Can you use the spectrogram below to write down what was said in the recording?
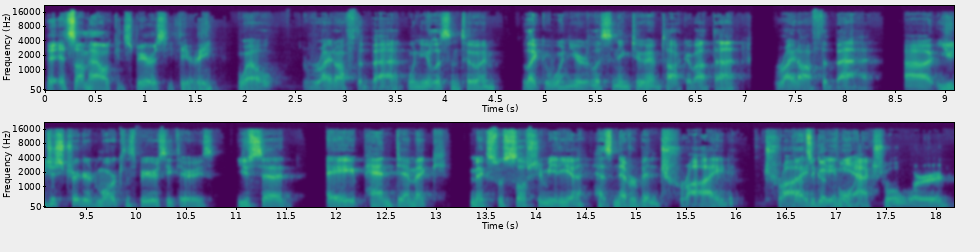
It's somehow a conspiracy theory. Well, right off the bat, when you listen to him, like when you're listening to him talk about that, right off the bat, uh, you just triggered more conspiracy theories. You said a pandemic mixed with social media has never been tried. Tried That's a good being point. the actual word.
